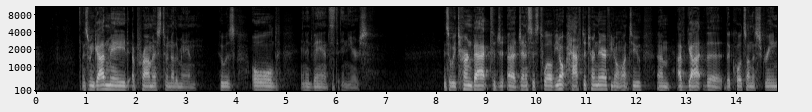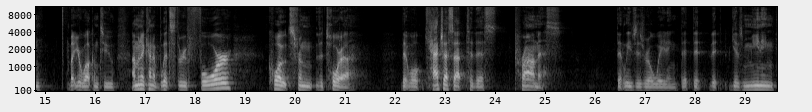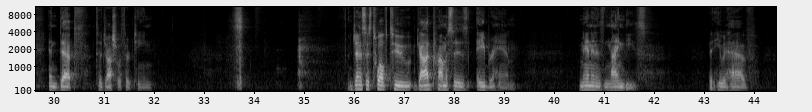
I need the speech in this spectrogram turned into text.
is when God made a promise to another man who was old and advanced in years. And so we turn back to uh, Genesis 12. You don't have to turn there if you don't want to. Um, I've got the, the quotes on the screen, but you're welcome to. I'm going to kind of blitz through four quotes from the Torah that will catch us up to this promise that leaves Israel waiting, that, that, that gives meaning and depth to Joshua 13. Genesis 12, 2, God promises Abraham, man in his 90s, that he would have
